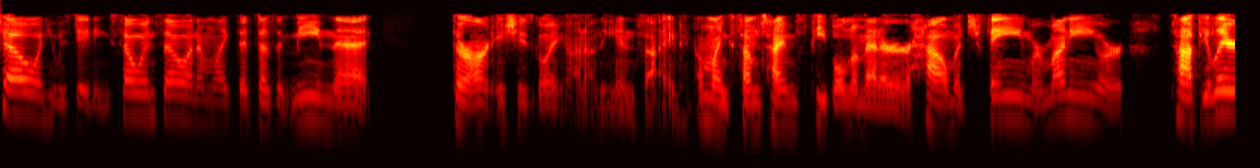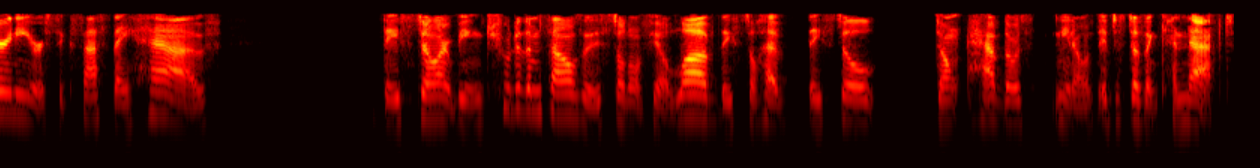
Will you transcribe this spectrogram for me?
show and he was dating so and so and I'm like that doesn't mean that there aren't issues going on on the inside. I'm like sometimes people no matter how much fame or money or popularity or success they have they still aren't being true to themselves. Or they still don't feel loved. They still have they still don't have those you know it just doesn't connect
